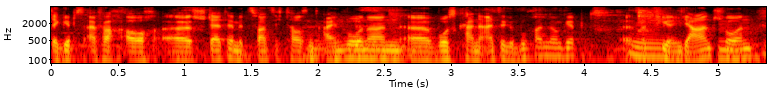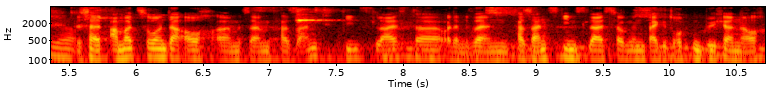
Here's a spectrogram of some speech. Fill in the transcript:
Da gibt es einfach auch äh, Städte mit 20.000 Einwohnern, äh, wo es keine einzige Buchhandlung gibt, seit mhm. vielen Jahren schon. Mhm, ja. Deshalb Amazon da auch mit seinem Versanddienstleister oder mit seinen Versandsdienstleistungen bei gedruckten Büchern auch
